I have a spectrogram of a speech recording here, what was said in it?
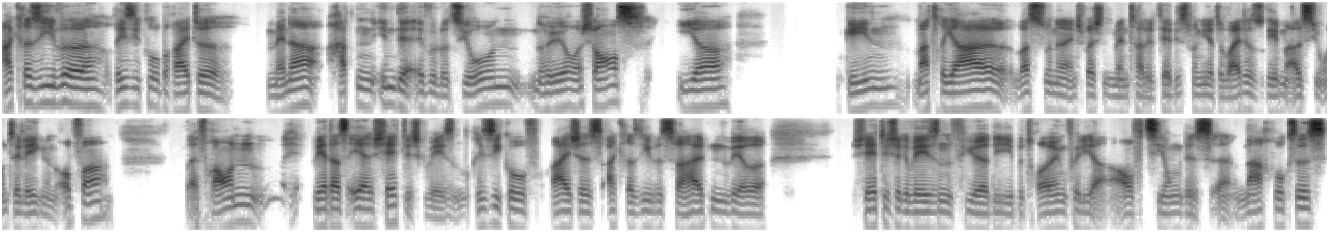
Aggressive, risikobereite Männer hatten in der Evolution eine höhere Chance, ihr Genmaterial, was zu einer entsprechenden Mentalität disponierte, weiterzugeben als die unterlegenen Opfer. Bei Frauen wäre das eher schädlich gewesen. Risikoreiches, aggressives Verhalten wäre schädlicher gewesen für die Betreuung, für die Aufziehung des äh, Nachwuchses.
